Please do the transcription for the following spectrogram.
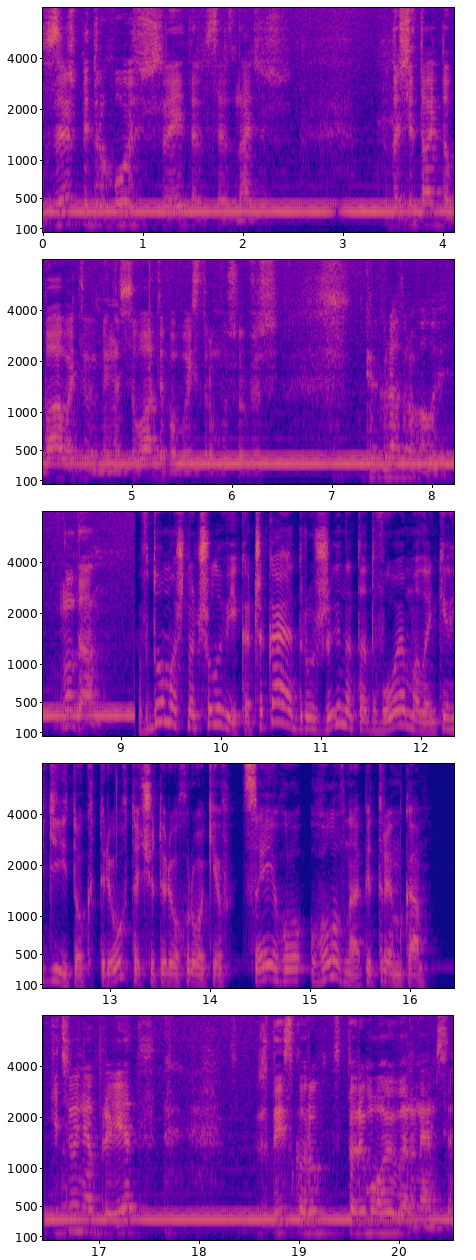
Все ж підрахуєш, це все знаєш. Досчитати, додати, мінусувати по-бистрому, щоб ж. Калькулятор в голові. Ну так. Да. Вдома ж на чоловіка чекає дружина та двоє маленьких діток трьох та чотирьох років. Це його головна підтримка. Кіцюня, привіт. Жди, скоро з перемогою вернемося.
